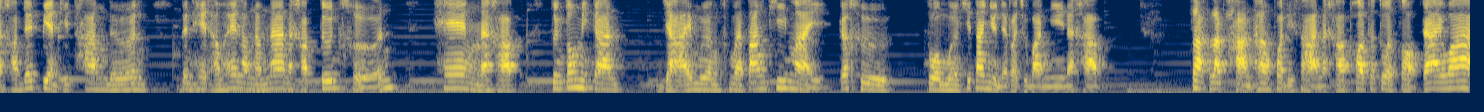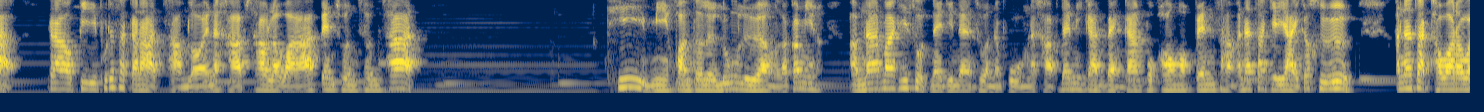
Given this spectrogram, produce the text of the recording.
นะครับ ได้เปลี่ยนทิศทางเดิน เป็นเหตุทำให้ลำน้ำน่านนะครับ ตื้นเขินแห้งนะครับ จึงต้องมีการย้ายเมืองมาตั้งที่ใหม่ ก็คือตัวเมืองที่ตั้งอยู่ในปัจจุบันนี้นะครับ จากหลักฐานทางประวัติศาสตร์นะครับ พอจะตรวจสอบได้ว่า ราวปีพุทธศักราช 300 นะครับ ชาวละวะเป็นชนเชิงชาติ ที่มีความเจริญรุ่งเรือง แล้วก็มีอำนาจมากที่สุดในดินแดนสุวรรณภูมินะครับ ได้มีการแบ่งการปกครองออกเป็น 3 อาณาจักรใหญ่ๆ ก็คือ อาณาจักรทวารว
